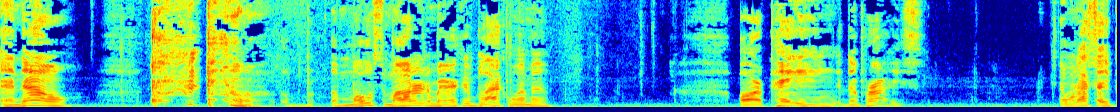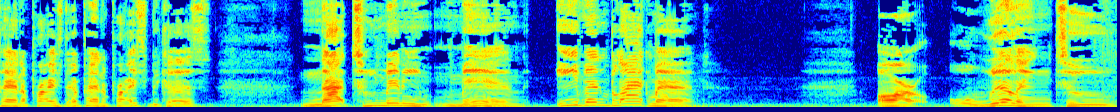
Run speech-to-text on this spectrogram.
and now most modern American black women are paying the price. And when I say paying the price, they're paying the price because not too many men, even black men, are willing to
